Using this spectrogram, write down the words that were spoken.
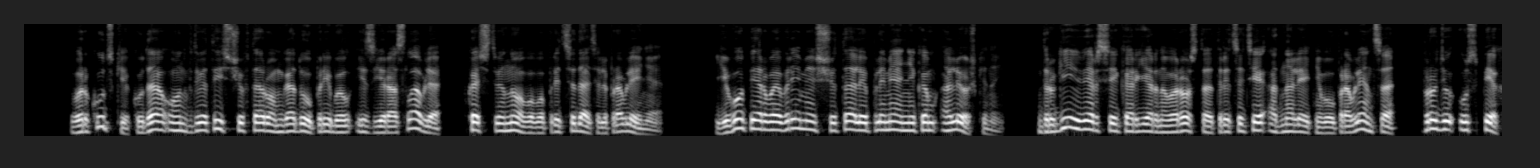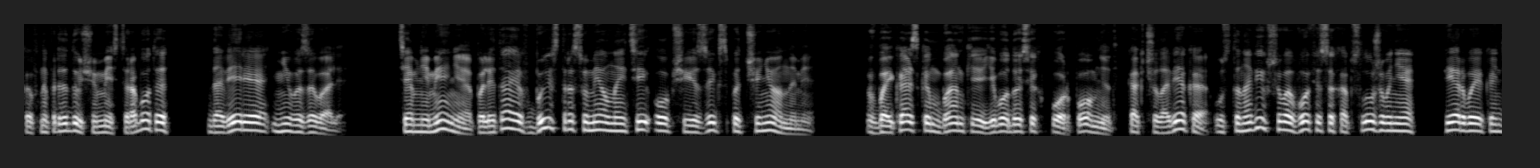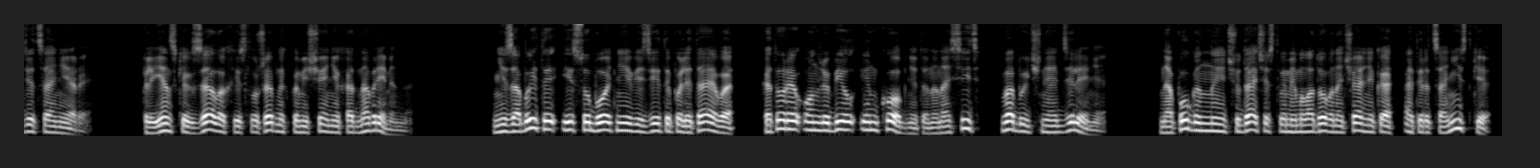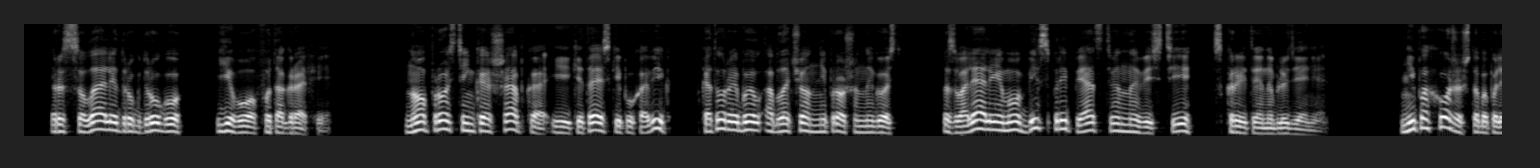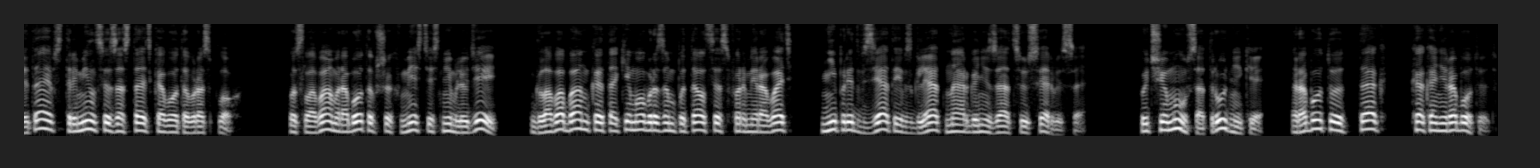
В Иркутске, куда он в 2002 году прибыл из Ярославля в качестве нового председателя правления, его первое время считали племянником Алёшкиной. Другие версии карьерного роста 31-летнего управленца, вроде успехов на предыдущем месте работы, доверия не вызывали. Тем не менее, Полетаев быстро сумел найти общий язык с подчиненными. В Байкальском банке его до сих пор помнят как человека, установившего в офисах обслуживания первые кондиционеры, в клиентских залах и служебных помещениях одновременно. Не забыты и субботние визиты Полетаева которые он любил инкогнито наносить в обычные отделения. Напуганные чудачествами молодого начальника операционистки рассылали друг другу его фотографии. Но простенькая шапка и китайский пуховик, в который был облачен непрошенный гость, позволяли ему беспрепятственно вести скрытое наблюдение. Не похоже, чтобы Полетаев стремился застать кого-то врасплох. По словам работавших вместе с ним людей, Глава банка таким образом пытался сформировать непредвзятый взгляд на организацию сервиса. Почему сотрудники работают так, как они работают?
